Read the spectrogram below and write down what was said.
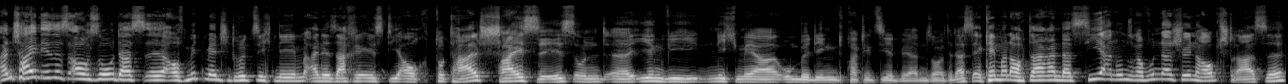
Anscheinend ist es auch so, dass äh, auf Mitmenschen Rücksicht nehmen eine Sache ist, die auch total scheiße ist und äh, irgendwie nicht mehr unbedingt praktiziert werden sollte. Das erkennt man auch daran, dass hier an unserer wunderschönen Hauptstraße,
